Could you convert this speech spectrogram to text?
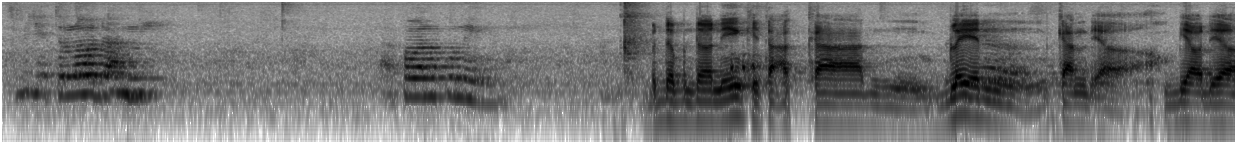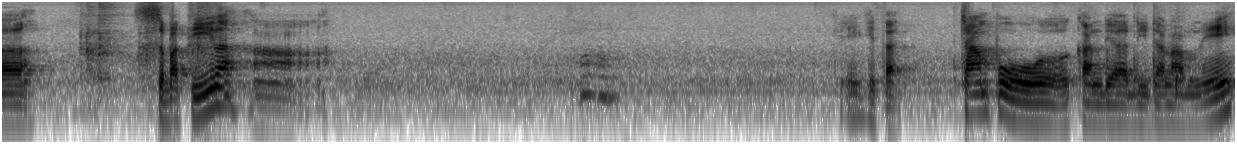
sebiji telur dan apa warna kuning. Benda-benda ni kita akan blendkan dia biar dia seperti lah. Ha. Okey, kita campurkan dia di dalam ni.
